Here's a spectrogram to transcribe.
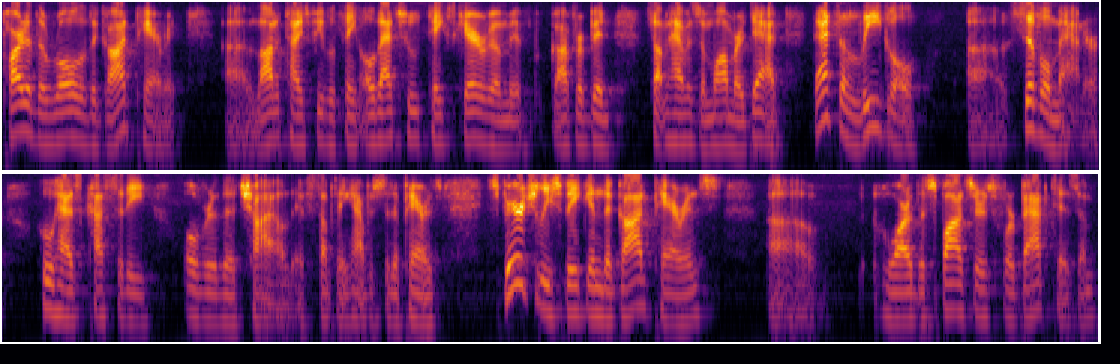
part of the role of the godparent, uh, a lot of times people think, oh, that's who takes care of him if, God forbid, something happens to mom or dad. That's a legal, uh, civil matter. Who has custody over the child if something happens to the parents? Spiritually speaking, the godparents, uh, who are the sponsors for baptism,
